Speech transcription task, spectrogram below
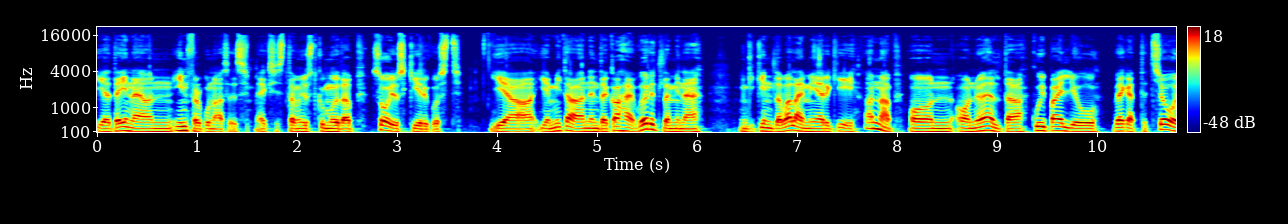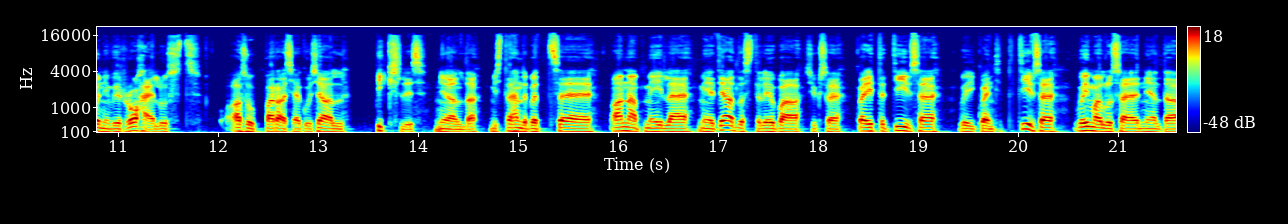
ja teine on infrapunases, ehk siis ta justkui mõõdab soojuskiirgust ja, ja mida nende kahe võrdlemine mingi kindla valemi järgi annab, on, on öelda, kui palju vegetatsiooni või rohelust asub parasjagu seal pikslis nii-öelda, mis tähendab, et see annab meile, meie teadlastele juba niisuguse kvalitatiivse või kvantitatiivse võimaluse nii-öelda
